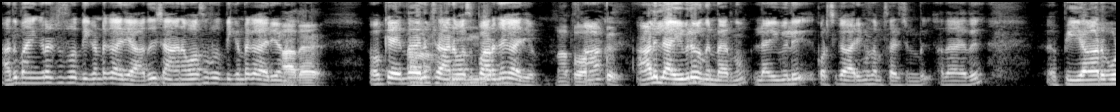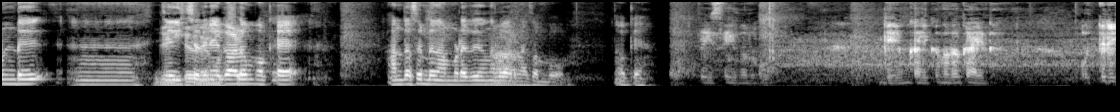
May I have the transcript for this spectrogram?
അത് ഭയങ്കരമായിട്ട് ശ്രദ്ധിക്കേണ്ട കാര്യമാണ്. അത് ഷാനവാസം ശ്രദ്ധിക്കേണ്ട കാര്യമാണ്. അതെ. ഓക്കെ എന്തായാലും ഷാനവാസ് പറഞ്ഞ കാര്യം. ആൾ ലൈവിൽ വന്നിട്ടുണ്ടായിരുന്നു. ലൈവിൽ കുറച്ച് കാര്യങ്ങൾ സംസാരിച്ചിട്ടുണ്ട്. അതായത് പി ആർ കൊണ്ട് ജയിച്ചതിനേക്കാളും ഒക്കെ അന്തസ്സുണ്ട് നമ്മുടേത് എന്ന് പറഞ്ഞ സംഭവം. ഓക്കെ. ഗെയിം കളിക്കുന്നതൊക്കെ ആയിട്ട് ഒത്തിരി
